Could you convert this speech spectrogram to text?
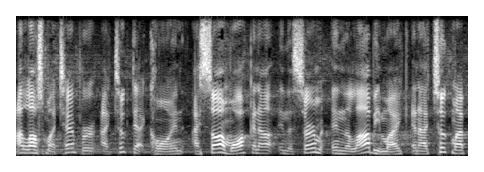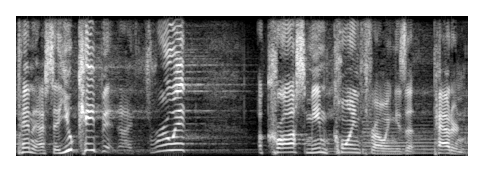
I lost my temper. I took that coin. I saw him walking out in the sermon in the lobby, Mike, and I took my pen and I said, "You keep it." And I threw it across. Me and coin throwing is a pattern.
